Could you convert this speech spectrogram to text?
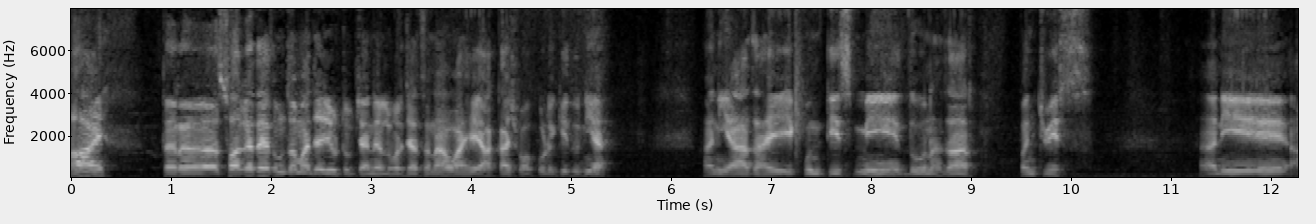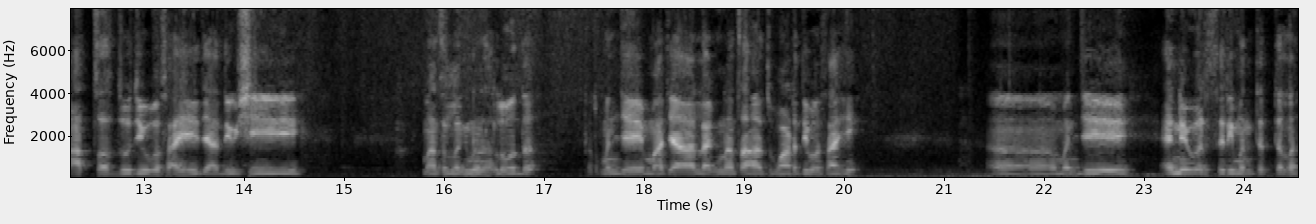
हाय. तर स्वागत आहे तुमचं माझ्या यूट्यूब चॅनलवर ज्याचं नाव आहे आकाश वाकोडे की दुनिया. आणि आज आहे एकोणतीस मे दोन हजार पंचवीस. आणि आजचा जो दिवस आहे ज्या दिवशी माझं लग्न झालं होतं तर म्हणजे माझ्या लग्नाचा आज वाढदिवस आहे. म्हणजे ॲनिव्हर्सरी म्हणतात त्याला.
